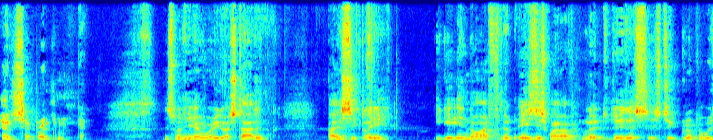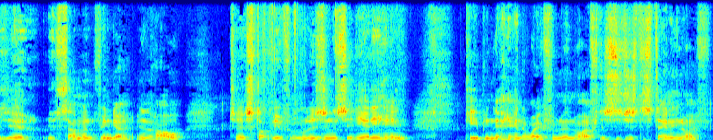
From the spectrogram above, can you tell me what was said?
how to separate them. Okay. This one here I've already got started. Basically, you get your knife. The easiest way I've learnt to do this is to grip it with your, your thumb and finger in the hole to stop you from losing the CD out of your hand. Keeping that hand away from the knife. This is just a Stanley knife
